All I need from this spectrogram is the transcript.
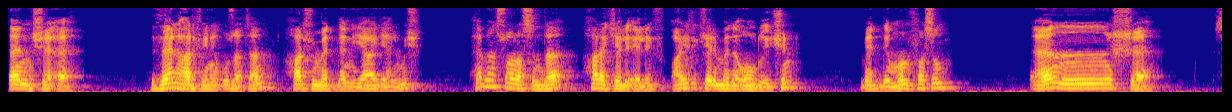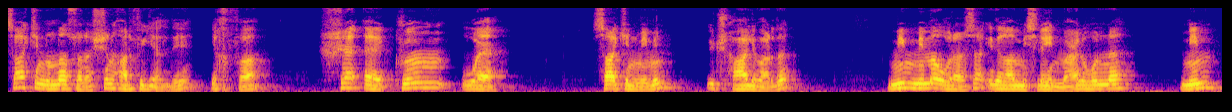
enşe'e Zel harfini uzatan harfi medden ya gelmiş. Hemen sonrasında harekeli elif ayrı kelimede olduğu için meddi munfasıl enşe sakin bundan sonra şın harfi geldi. İhfa şe'eküm ve sakin mimin üç hali vardı. Mim mime uğrarsa idgam misleyn ma'al mim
